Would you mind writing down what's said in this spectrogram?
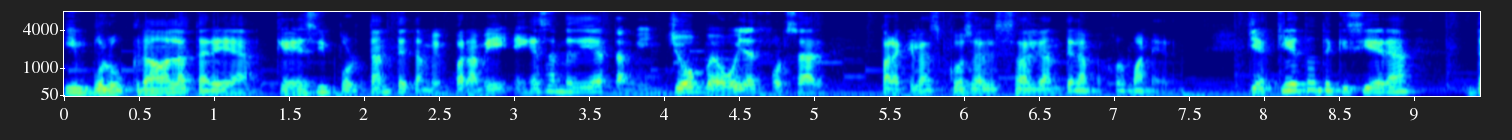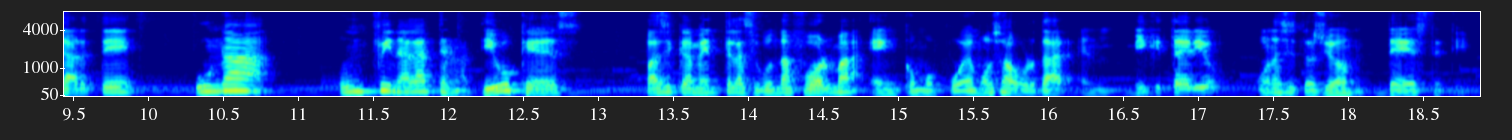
involucrado en la tarea, que es importante también para mí, en esa medida también yo me voy a esforzar para que las cosas salgan de la mejor manera. Y aquí es donde quisiera darte una, un final alternativo que es básicamente la segunda forma en cómo podemos abordar, en mi criterio, una situación de este tipo.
